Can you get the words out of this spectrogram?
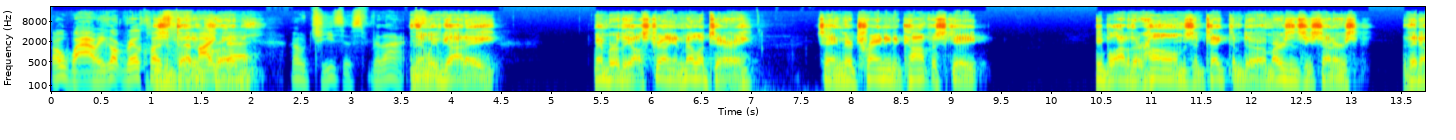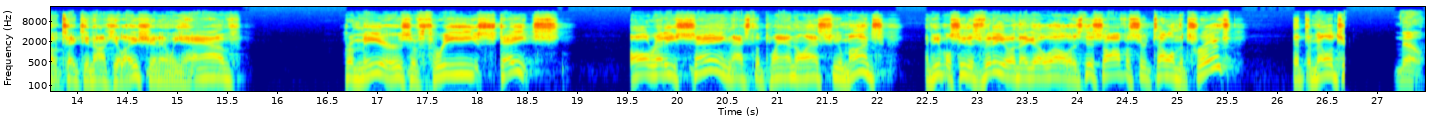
Oh wow, he got real close Isn't to the that mic there. incredible? Oh Jesus, relax. And then we've got a member of the Australian military saying they're training to confiscate people out of their homes and take them to emergency centers if they don't take the inoculation. And we have premiers of three states already saying that's the plan the last few months. And people see this video and they go, well, is this officer telling the truth? That the military No.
